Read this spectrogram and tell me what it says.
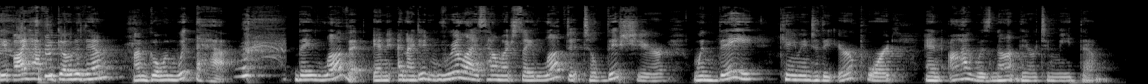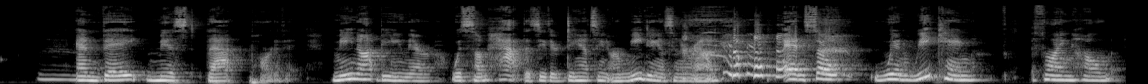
if I have to go to them, I'm going with the hat. They love it. And, and I didn't realize how much they loved it till this year when they came into the airport and I was not there to meet them. Mm. And they missed that part of it. Me not being there with some hat that's either dancing or me dancing around. and so when we came flying home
